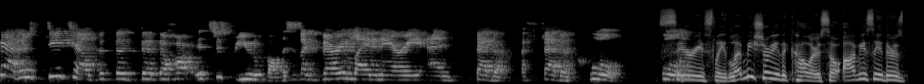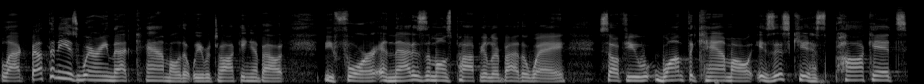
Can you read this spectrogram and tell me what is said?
Yeah, there's detail. The the the, the heart, it's just beautiful. This is like very light and airy and feather, a feather, cool. Cool. Seriously, let me show you the colors. So obviously there's black. Bethenny is wearing that camo that we were talking about before, and that is the most popular, by the way. So if you want the camo, is this cute? It has pockets.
